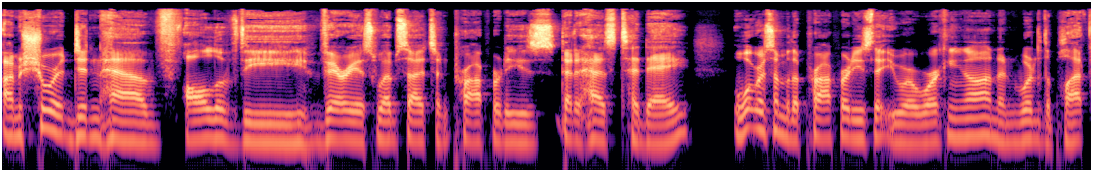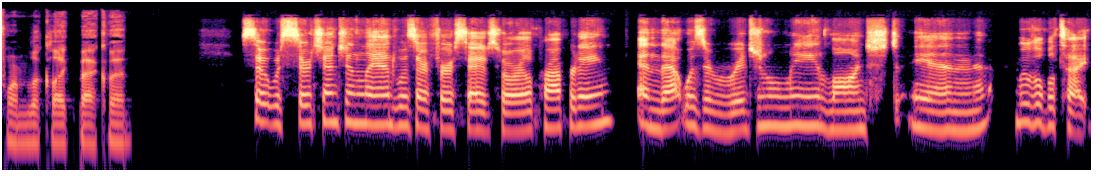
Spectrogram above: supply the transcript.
I'm sure it didn't have all of the various websites and properties that it has today. What were some of the properties that you were working on and what did the platform look like back then? So it was Search Engine Land was our first editorial property and that was originally launched in movable type.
